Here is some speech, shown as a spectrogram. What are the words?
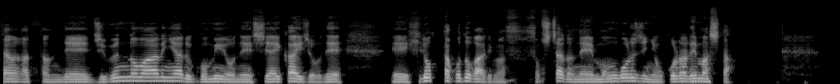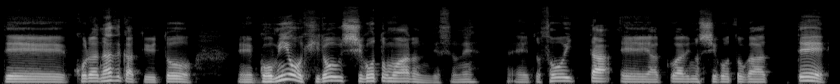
が汚かったんで、自分の周りにあるゴミをね、試合会場で、えー拾ったことがあります。そしたらね、モンゴル人に怒られました。で、これはなぜかというと、えーゴミを拾う仕事もあるんですよね。えっ、と、そういった、えー役割の仕事があって、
